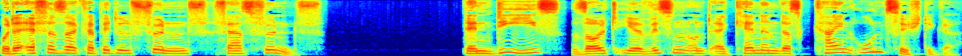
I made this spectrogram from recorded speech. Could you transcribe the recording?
Oder Epheser Kapitel 5, Vers 5. Denn dies sollt ihr wissen und erkennen, dass kein Unzüchtiger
